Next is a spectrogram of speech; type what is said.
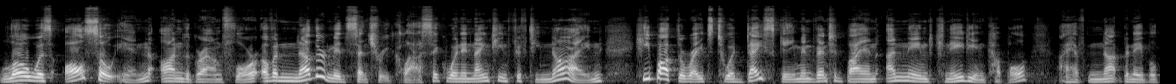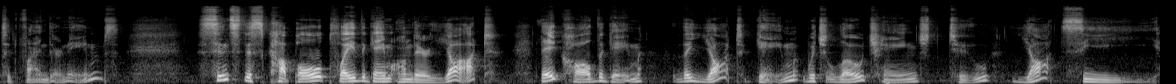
Lowe was also in on the ground floor of another mid century classic when in 1959 he bought the rights to a dice game invented by an unnamed Canadian couple. I have not been able to find their names. Since this couple played the game on their yacht, they called the game the Yacht Game, which Lowe changed to Yahtzee.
